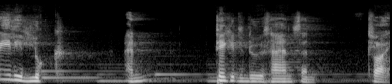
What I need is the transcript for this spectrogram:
really look and take it into his hands and try.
